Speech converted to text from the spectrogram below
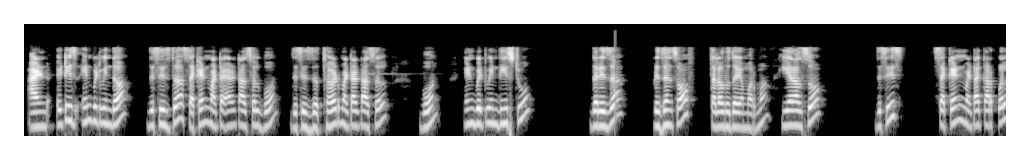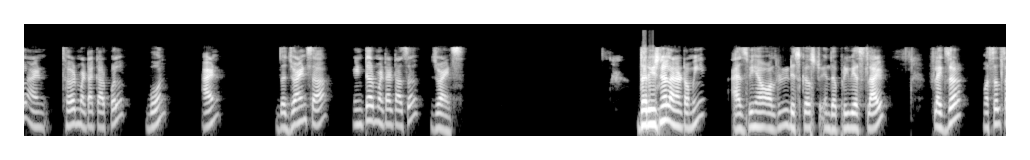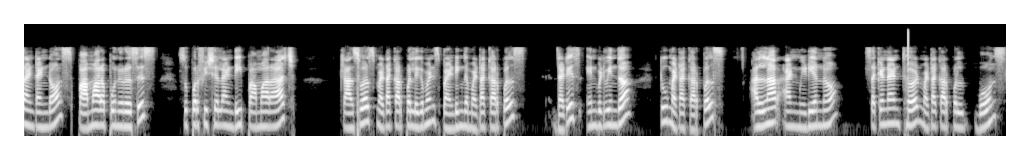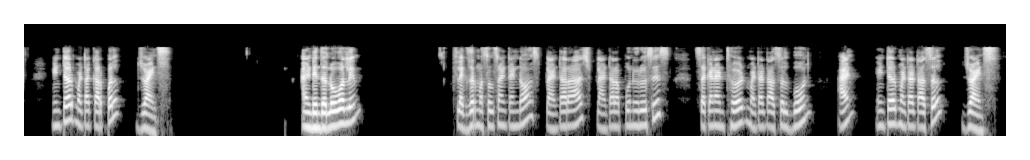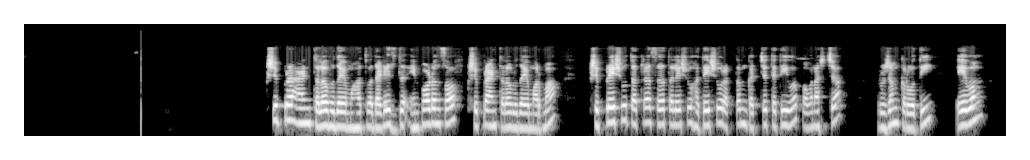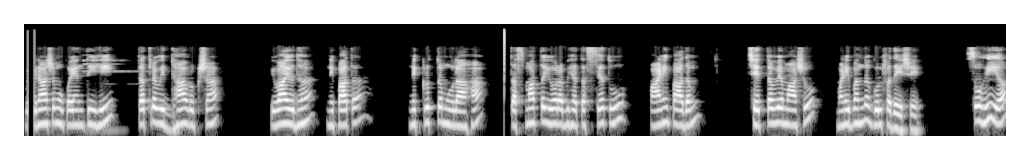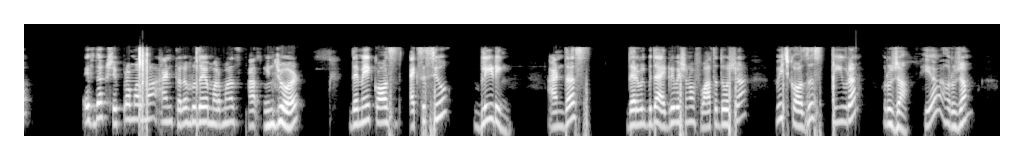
And it is in between the this is the second metatarsal bone this is the third metatarsal bone. In between these two there is a presence of Talahrudaya marma. Here also this is second metacarpal and third metacarpal bone and the joints are intermetatarsal joints. The regional anatomy as we have already discussed in the previous slide flexor muscles and tendons palmar aponeurosis superficial and deep palmar arch transverse metacarpal ligaments binding the metacarpals that is in between the two metacarpals ulnar and median nerve, second and third metacarpal bones, intermetacarpal joints. And in the lower limb, flexor muscles and tendons, plantar arch, plantar aponeurosis, second and third metatarsal bone and intermetatarsal joints. Kshipra and Talahrudaya Mahatva that is the importance of Kshipra and Talahrudaya Marma क्षिप्रेषु तत्र सतलेषु हतेषु रक्तं गच्छत्यतीव पवनश्च रुजं करोति। एवं विनाशम् उपयन्ति हि तत्र विद्धा वृक्षा इवायुध निपात निकृत्तमूलाः। तस्मात्तयोरभिहतस्य तु पाणिपादं चेतव्यमाशु मणिबन्धगुल्फदेशे। So here, if the Kshipra Marma and Talahrudaya Marmas are injured, they may cause excessive bleeding and thus there will be the aggravation of Vata dosha which causes Tivra Ruja. Here Rujam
